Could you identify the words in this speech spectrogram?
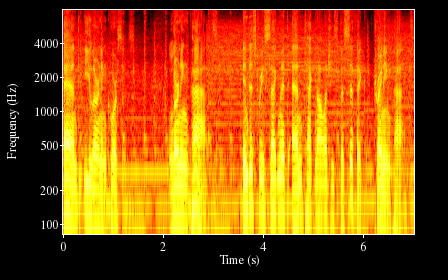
and e-learning courses. Learning paths, industry segment and technology specific training paths.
